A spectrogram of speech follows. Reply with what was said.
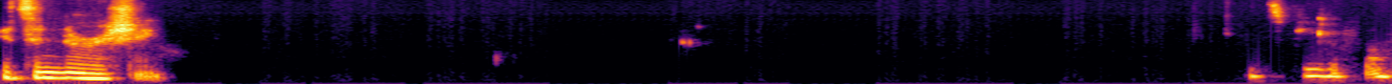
it's a nourishing. It's beautiful.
